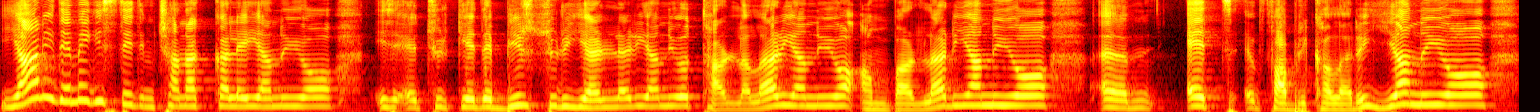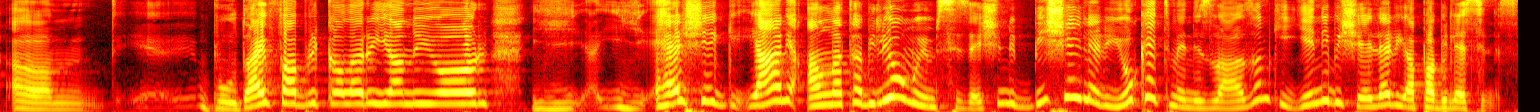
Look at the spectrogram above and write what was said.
Yani demek istedim Çanakkale yanıyor, e, Türkiye'de bir sürü yerler yanıyor, tarlalar yanıyor, ambarlar yanıyor, et fabrikaları yanıyor, buğday fabrikaları yanıyor. Her şey yani anlatabiliyor muyum size? Şimdi bir şeyleri yok etmeniz lazım ki yeni bir şeyler yapabilirsiniz.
